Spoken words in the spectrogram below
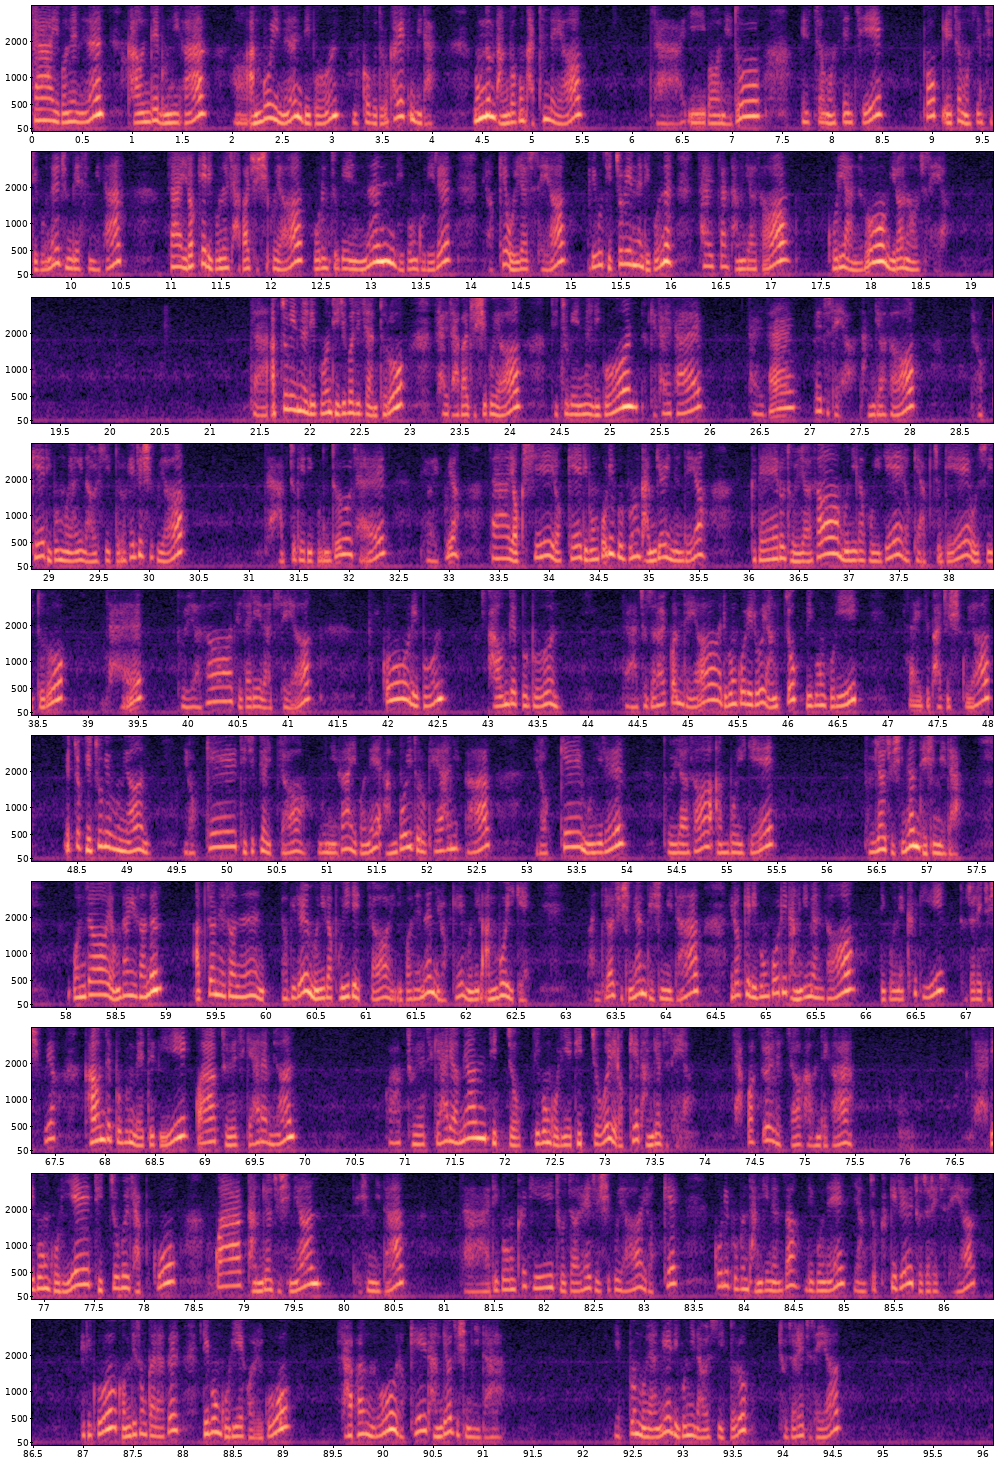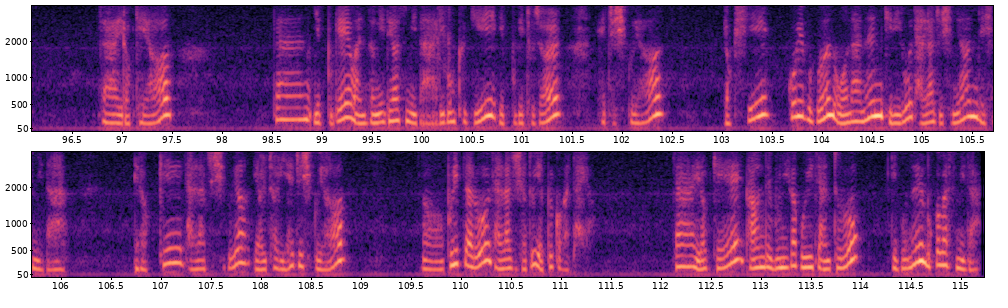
자, 이번에는 가운데 무늬가 어, 안 보이는 리본 묶어보도록 하겠습니다. 묶는 방법은 같은데요. 자, 이번에도 1.5cm, 폭 1.5cm 리본을 준비했습니다. 자, 이렇게 리본을 잡아주시고요. 오른쪽에 있는 리본 고리를 이렇게 올려주세요. 그리고 뒤쪽에 있는 리본을 살짝 당겨서 고리 안으로 밀어 넣어주세요. 자, 앞쪽에 있는 리본 뒤집어지지 않도록 잘 잡아주시고요. 뒤쪽에 있는 리본 이렇게 살살, 살살 빼주세요. 당겨서 이렇게 리본 모양이 나올 수 있도록 해주시고요. 자, 앞쪽에 리본도 잘 되어 있고요. 자, 역시 이렇게 리본 꼬리 부분 감겨 있는데요. 그대로 돌려서 무늬가 보이게 이렇게 앞쪽에 올 수 있도록 잘 돌려서 제자리에 놔주세요. 그리고 리본 가운데 부분 자, 조절할 건데요. 리본 꼬리로 양쪽 리본 꼬리 사이즈 봐주시고요. 이쪽 뒤쪽에 보면 이렇게 뒤집혀 있죠. 무늬가 이번에 안 보이도록 해야 하니까 이렇게 무늬를 돌려서 안 보이게 돌려주시면 되십니다. 먼저 영상에서는 앞전에서는 여기를 무늬가 보이겠죠. 이번에는 이렇게 무늬가 안 보이게 만들어 주시면 되십니다. 이렇게 리본 꼬리 당기면서 리본의 크기 조절해 주시고요. 가운데 부분 매듭이 꽉 조여지게 하려면 꽉 조여지게 하려면 뒤쪽 리본 고리의 뒤쪽을 이렇게 당겨 주세요. 자, 꽉 조여졌죠. 가운데가. 자, 리본 고리의 뒤쪽을 잡고 꽉 당겨 주시면 되십니다. 자, 리본 크기 조절해 주시고요. 이렇게 꼬리 부분 당기면서 리본의 양쪽 크기를 조절해 주세요. 그리고 검지손가락을 리본 고리에 걸고 사방으로 이렇게 당겨 주십니다. 예쁜 모양의 리본이 나올 수 있도록 조절해 주세요. 자, 이렇게요. 짠, 예쁘게 완성이 되었습니다. 리본 크기 예쁘게 조절해 주시고요. 역시 꼬리 부분 원하는 길이로 잘라주시면 되십니다. 이렇게 잘라주시고요. 열 처리해 주시고요. 어, V자로 잘라주셔도 예쁠 것 같아요. 자, 이렇게 가운데 무늬가 보이지 않도록 리본을 묶어봤습니다.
